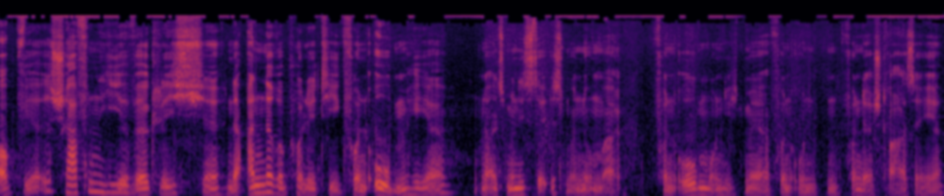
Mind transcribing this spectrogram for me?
ob wir es schaffen, hier wirklich äh, eine andere Politik von oben her, und als Minister ist man nun mal von oben und nicht mehr von unten, von der Straße her,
